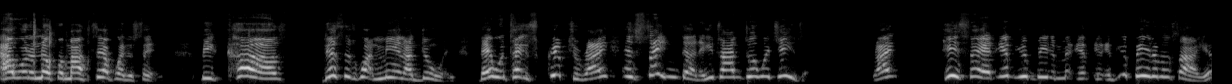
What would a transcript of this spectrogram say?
I want to know for myself what it says because this is what men are doing. They would take scripture, right? And Satan done it. He tried to do it with Jesus, right? He said, if you be the if, if you be the Messiah,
